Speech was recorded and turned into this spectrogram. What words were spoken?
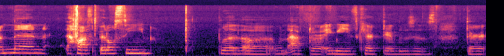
and then the hospital scene with uh, when after Amy's character loses their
